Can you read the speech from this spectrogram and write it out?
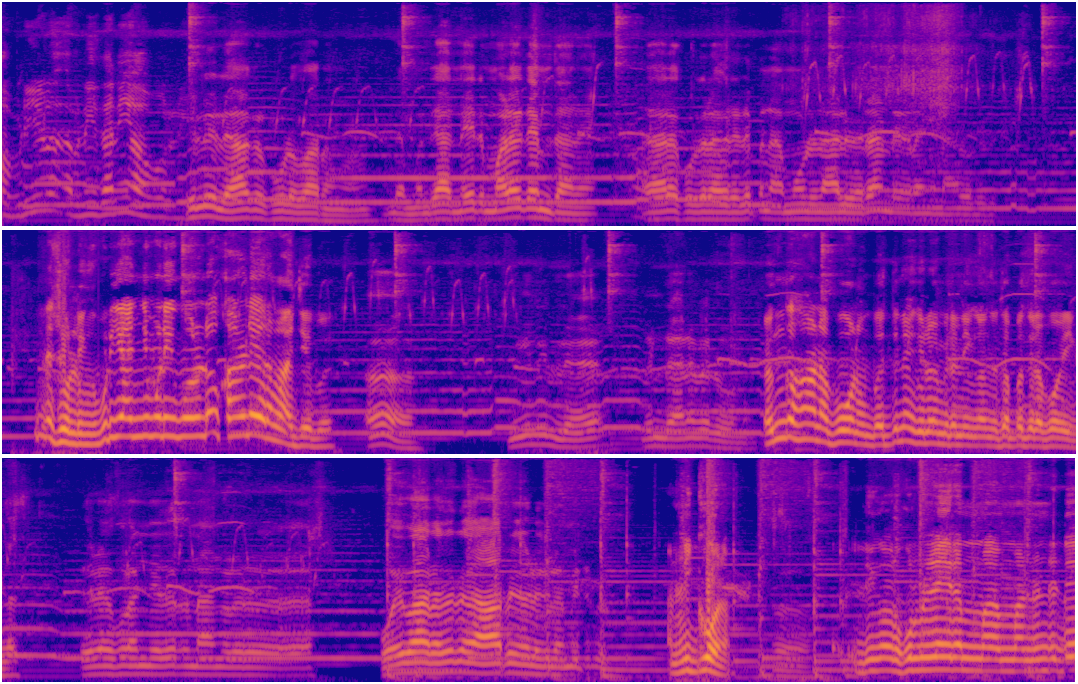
அப்படியே நீ இல்லை இல்லை ஆக்கள் கூட வரோங்க இந்த நேற்று மழை டைம் தானே. அதனால் கூடுதலாக வரையில் இப்போ நான் மூணு நாலு பேராக இருக்கிறாங்க நான் ஒரு என்ன சொல்றீங்க? இப்படி அஞ்சு மணிக்கு போனோம் கால நேரம் ஆச்சு இப்போ? ஆ மீன் இல்லை. ரெண்டு தானே பேர் போகணும். எங்க காண போகணும்? எத்தனை கிலோமீட்டர் நீங்க அந்த தப்பத்தில் போவீங்க? இதில் குறைஞ்சது நாங்கள் போய் வர்றது ஆறு ஏழு கிலோமீட்டர் இருக்கும். நிக்கணும் ஆ. நீங்க ஒரு குளிர் நேரம் நின்றுட்டு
